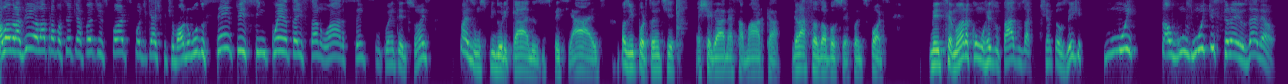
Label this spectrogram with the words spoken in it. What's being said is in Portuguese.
Alô Brasil, olá para você que é fã de esportes, podcast futebol no mundo 150 está no ar, 150 edições, mais uns penduricalhos especiais, mas o importante é chegar nessa marca graças a você, fã de esportes. Meio de semana com resultados da Champions League, muito, alguns muito estranhos, né, Léo?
